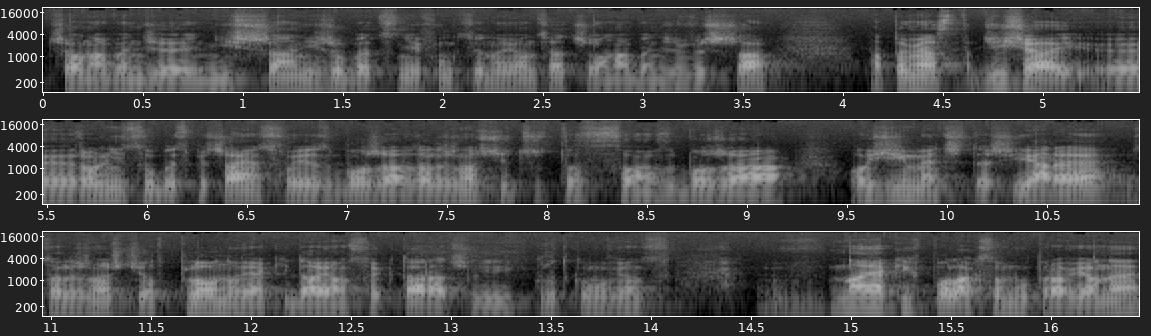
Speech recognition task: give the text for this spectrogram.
Czy ona będzie niższa niż obecnie funkcjonująca, czy ona będzie wyższa. Natomiast dzisiaj y, rolnicy ubezpieczają swoje zboża, w zależności czy to są zboża ozime, czy też jare, w zależności od plonu, jaki dają z hektara, czyli krótko mówiąc, na jakich polach są uprawiane,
